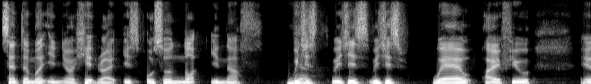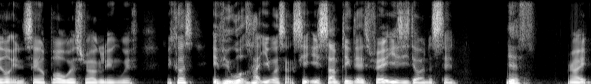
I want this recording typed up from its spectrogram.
sentiment in your head, right, is also not enough. Which Yeah. is which is which is where I feel, you know, in Singapore we're struggling with. Because if you work hard, you will succeed is something that's very easy to understand, yes. right?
